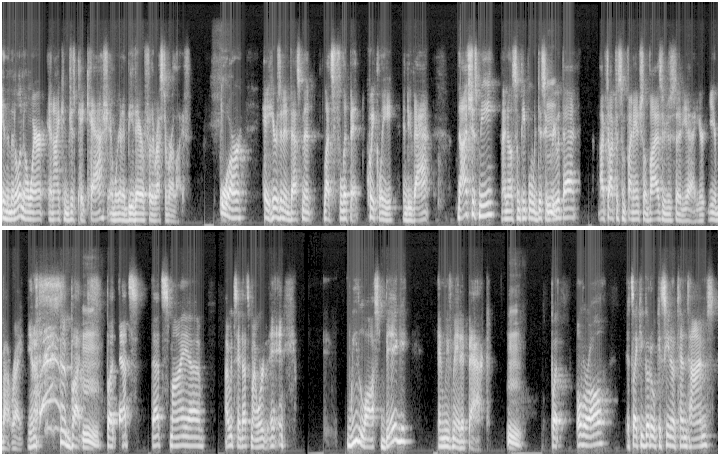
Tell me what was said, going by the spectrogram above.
in the middle of nowhere and I can just pay cash and we're going to be there for the rest of our life. Or, hey, here's an investment. Let's flip it quickly and do that. Now, that's just me. I know some people would disagree mm. with that. I've talked to some financial advisors who said, yeah, you're, you're about right. You know, but, mm. but that's, that's my, uh, I would say that's my word. And, and we lost big and we've made it back. Mm. But overall, it's like you go to a casino 10 times,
